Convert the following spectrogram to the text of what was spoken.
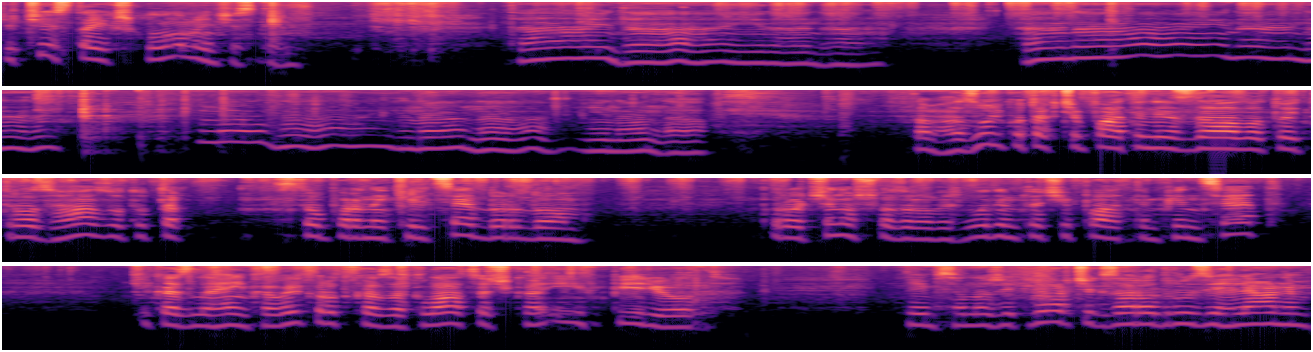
Чи чиста, як шкло, ну менше з тим. Тай дай да да на Там газульку так чіпати не здало, той трос газу, тут так стопорне кільце дурдом. Коротше, ну що зробиш? Будемо то чіпати пінцет, якась легенька викрутка, закласочка і вперед. Дивимося на жикльорчик, зараз, друзі, глянемо,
